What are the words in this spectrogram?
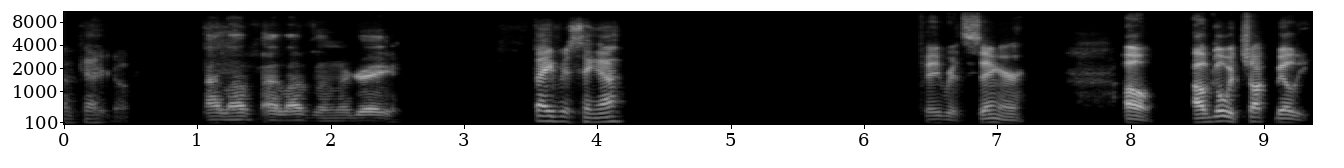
Okay. I love I love them. They're great. Favorite singer. Favorite singer. Oh, I'll go with Chuck Billy.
